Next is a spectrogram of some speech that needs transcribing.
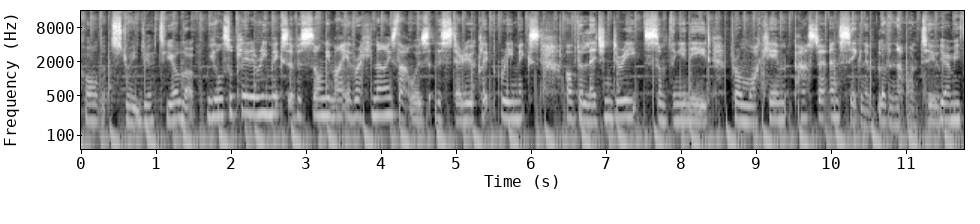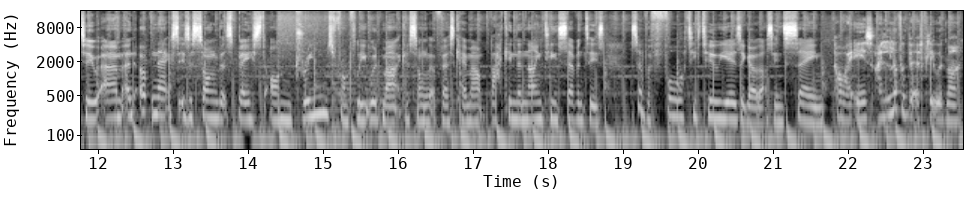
called Stranger to Your Love. We also played a remix of a song you might have recognised. That was the Stereoclip remix of the legendary Something You Need from Joachim Pastor and Signum. Loving that one too. Yeah, me too. Um, and up next is a song that's based on Dreams from Fleetwood Mac, a song that first came out back in the 1970s. That's over 42 years ago. That's insane. Oh, it is. I love a bit of Fleetwood Mac.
